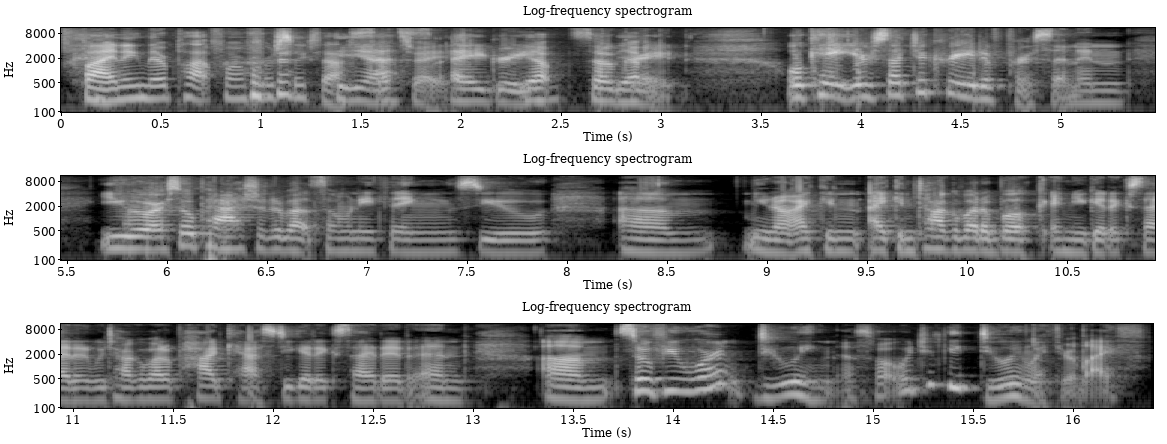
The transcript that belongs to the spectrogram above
finding their platform for success Yes, that's right I agree. Yep, So yep. great. Well, Kate, you're such a creative person, and you are so passionate about so many things. You, um, you know, I can I can talk about a book and you get excited. We talk about a podcast, you get excited, and um, so if you weren't doing this, what would you be doing with your life?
